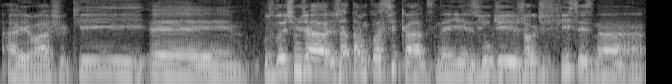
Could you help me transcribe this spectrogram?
Ah, eu acho que é, os dois times já estavam classificados, né? E eles vinham de jogos difíceis na,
